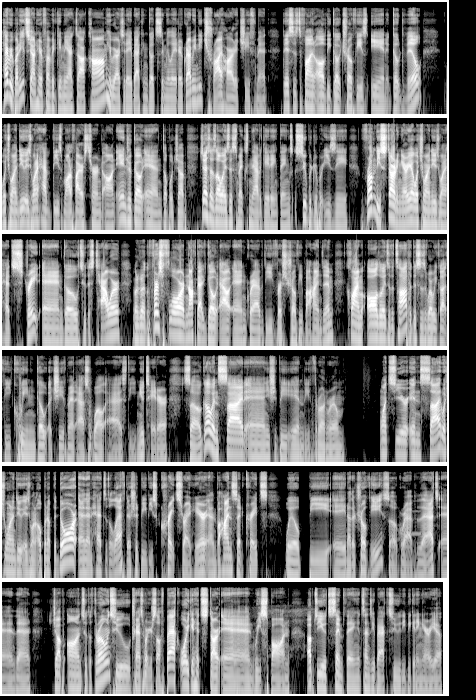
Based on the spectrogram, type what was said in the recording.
Hey everybody, it's John here from VidGamiac.com. Here we are today back in Goat Simulator, grabbing the Try Hard achievement. This is to find all of the goat trophies in Goatville. What you want to do is you want to have these modifiers turned on Angel Goat and Double Jump. Just as always, this makes navigating things super duper easy. From the starting area, what you want to do is you want to head straight and go to this tower. You want to go to the first floor, knock that goat out, and grab the first trophy behind him. Climb all the way to the top. This is where we got the Queen Goat achievement as well as the Mutator. So go inside and you should be in the throne room. Once you're inside, what you want to do is you want to open up the door and then head to the left. There should be these crates right here, and behind said crates will be another trophy. So grab that and then jump onto the throne to transport yourself back, or you can hit start and respawn. Up to you, it's the same thing. It sends you back to the beginning area.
